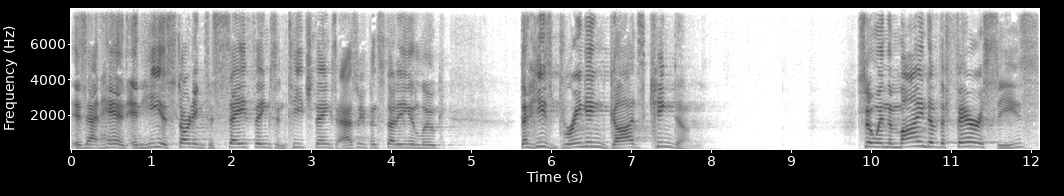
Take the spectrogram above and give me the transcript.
is at hand. And he is starting to say things and teach things, as we've been studying in Luke, that he's bringing God's kingdom. So, in the mind of the Pharisees,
